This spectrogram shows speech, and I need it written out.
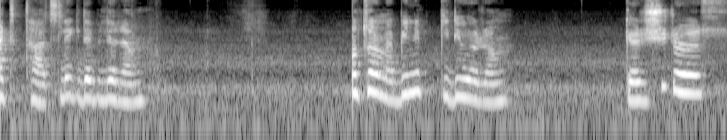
Artık tatile gidebilirim. Motoruma binip gidiyorum. Görüşürüz.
